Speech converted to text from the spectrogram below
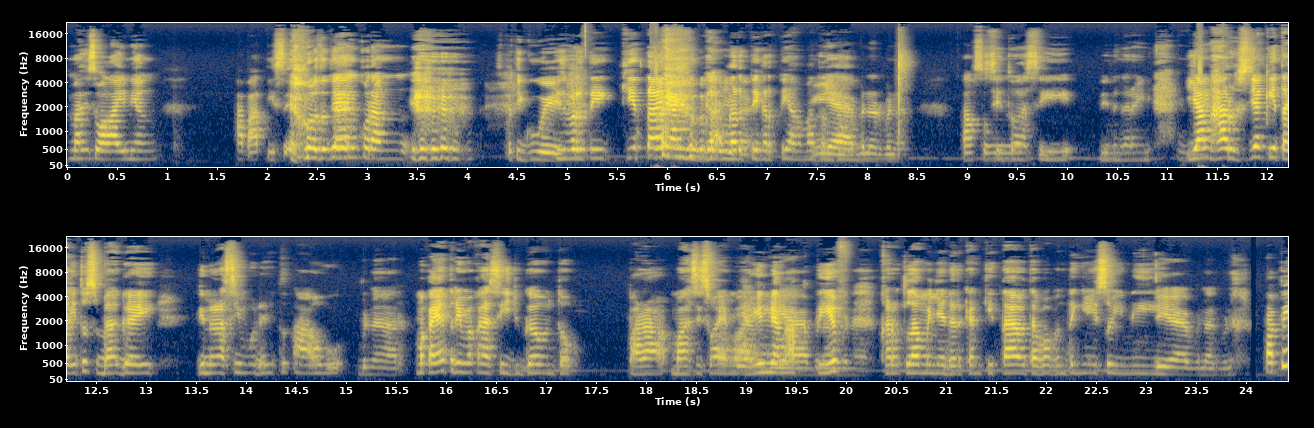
mahasiswa lain yang apatis ya. Maksudnya yang kurang seperti gue. seperti kita yang nggak ngerti-ngerti amat Iya, tentang benar-benar. Langsung situasi di negara ini yang harusnya kita itu sebagai generasi muda itu tahu benar. Makanya terima kasih juga untuk para mahasiswa yang Iya, lain yang iya, aktif benar-benar. karena telah menyadarkan kita betapa pentingnya isu ini. Iya benar-benar. Tapi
